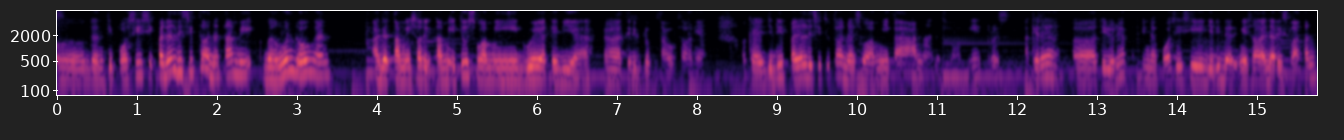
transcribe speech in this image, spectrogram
eh, ganti posisi. Padahal di situ ada Tami. Bangun dong kan ada Tami sorry. Tami itu suami gue ya Teddy ya. Nah, Teddy belum tahu soalnya. Oke jadi padahal di situ tuh ada suami kan ada suami. Terus akhirnya eh, tidurnya pindah posisi. Jadi dari misalnya dari selatan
